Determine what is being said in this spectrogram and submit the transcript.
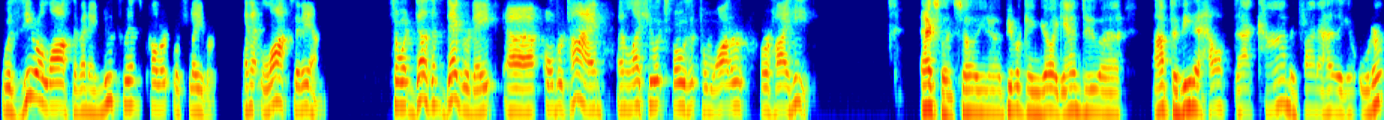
with zero loss of any nutrients, color, or flavor, and it locks it in. So it doesn't degrade uh, over time unless you expose it to water or high heat. Excellent. So, you know, people can go again to uh, optividahealth.com and find out how they can order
